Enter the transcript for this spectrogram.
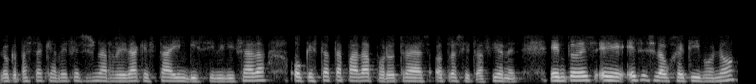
Lo que pasa es que a veces es una realidad que está invisibilizada o que está tapada por otras, otras situaciones. Entonces, eh, ese es el objetivo, ¿no?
